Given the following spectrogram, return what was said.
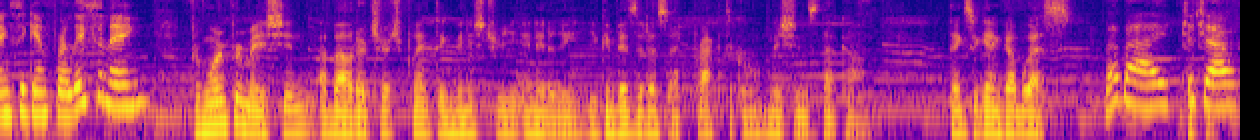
Thanks again for listening. For more information about our church planting ministry in Italy, you can visit us at practicalmissions.com. Thanks again. God bless. Bye bye. Ciao, Ciao, ciao. ciao.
